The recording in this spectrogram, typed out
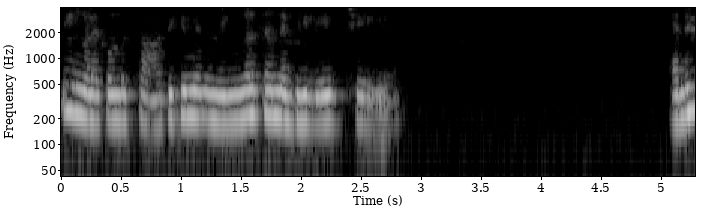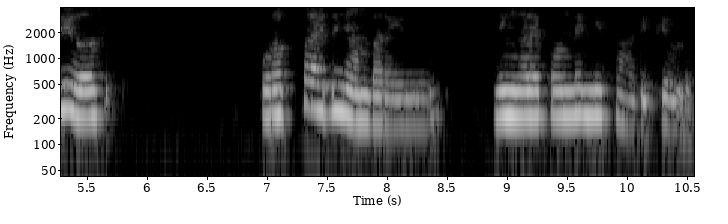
നിങ്ങളെ കൊണ്ട് സാധിക്കുമെന്ന് നിങ്ങൾ തന്നെ ബിലീവ് ചെയ്യുക. എന്റെ വ്യൂവേഴ്സ് ഉറപ്പായിട്ട് ഞാൻ പറയുന്നു നിങ്ങളെ കൊണ്ട് ഇനി സാധിക്കുള്ളൂ.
